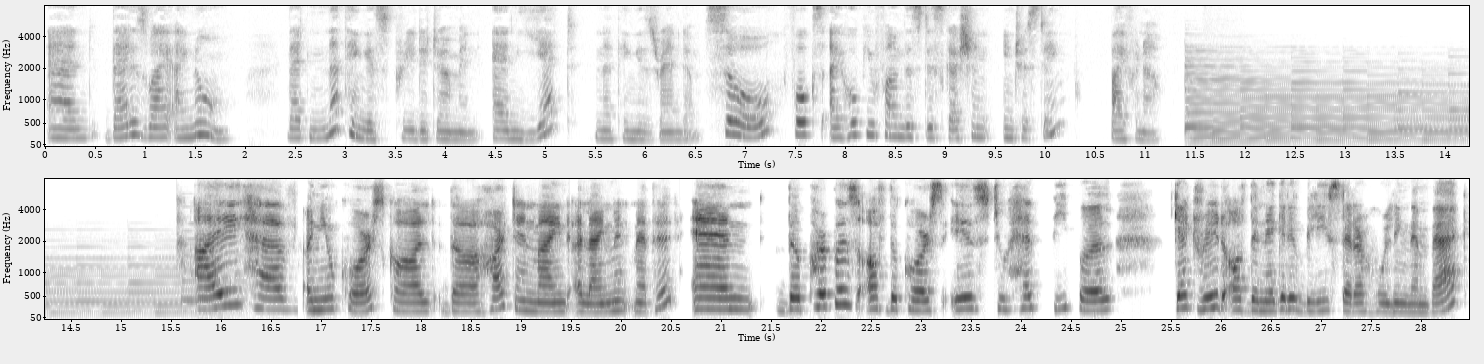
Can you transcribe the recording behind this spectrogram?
And that is why I know that nothing is predetermined and yet nothing is random. So, folks, I hope you found this discussion interesting. Bye for now. I have a new course called the Heart and Mind Alignment Method. And the purpose of the course is to help people get rid of the negative beliefs that are holding them back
